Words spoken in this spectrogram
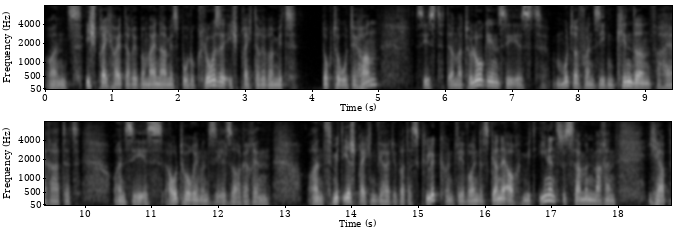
Und ich spreche heute darüber. Mein Name ist Bodo Klose. Ich spreche darüber mit Dr. Ute Horn. Sie ist Dermatologin, sie ist Mutter von sieben Kindern, verheiratet und sie ist Autorin und Seelsorgerin. Und mit ihr sprechen wir heute über das Glück und wir wollen das gerne auch mit Ihnen zusammen machen. Ich habe,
